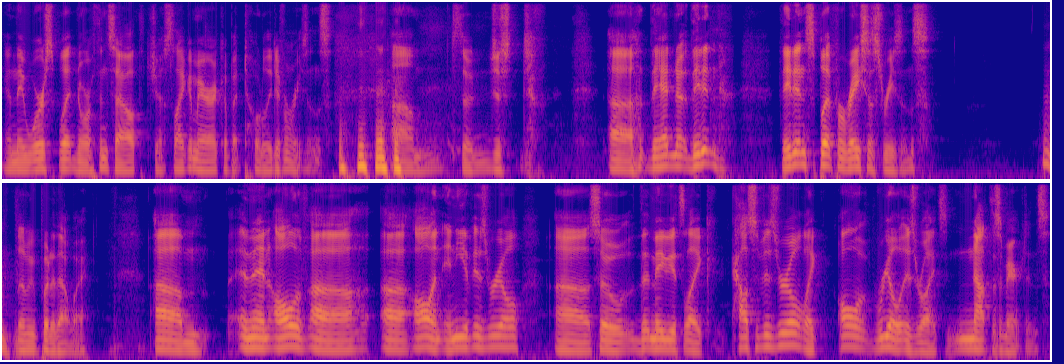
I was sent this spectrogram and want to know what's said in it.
and they were split north and south, just like America, but totally different reasons. um, so just uh, they had no they didn't they didn't split for racist reasons. Let me put it that way. Um, and then all of uh, uh, all and any of Israel. Uh, so that maybe it's like House of Israel, like all real Israelites, not the Samaritans.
